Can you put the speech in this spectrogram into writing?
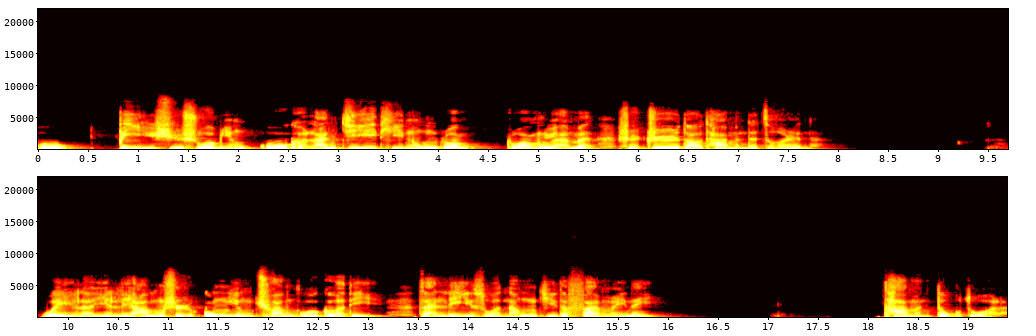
物，必须说明乌克兰集体农庄庄园们是知道他们的责任的。为了以粮食供应全国各地，在力所能及的范围内，他们都做了。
